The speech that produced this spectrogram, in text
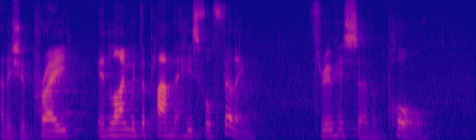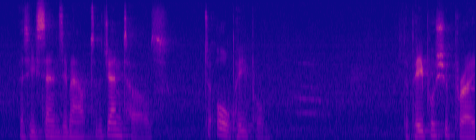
And they should pray in line with the plan that he's fulfilling through his servant Paul as he sends him out to the Gentiles, to all people. The people should pray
